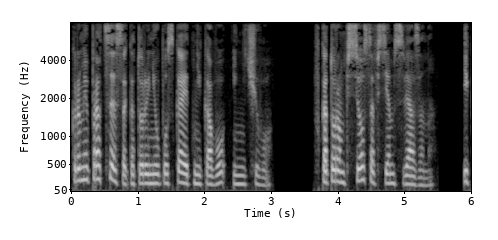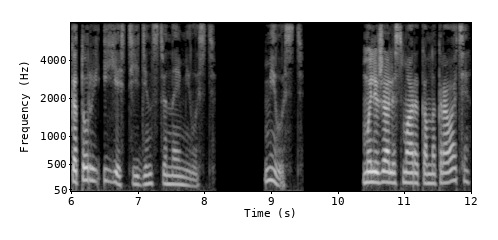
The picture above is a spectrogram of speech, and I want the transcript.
кроме процесса, который не упускает никого и ничего, в котором все совсем связано, и который и есть единственная милость. Милость. Мы лежали с Мареком на кровати,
